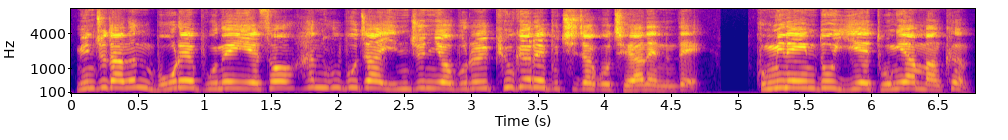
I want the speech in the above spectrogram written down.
민주당은 모레 본회의에서 한 후보자 인준 여부를 표결에 붙이자고 제안했는데 국민의힘도 이에 동의한 만큼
